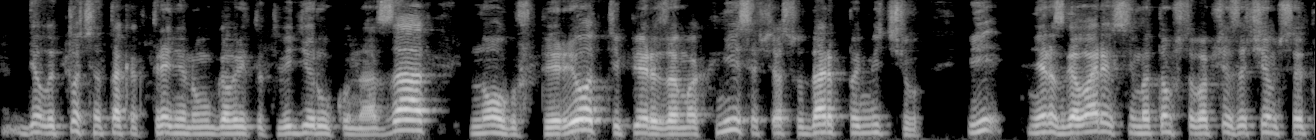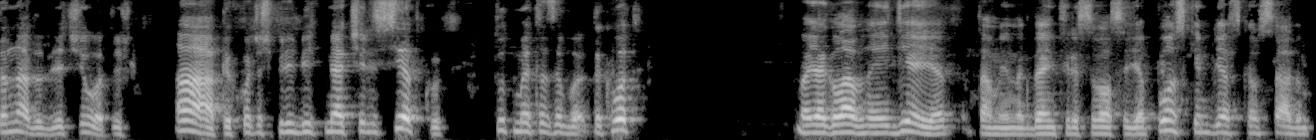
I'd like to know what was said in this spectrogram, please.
делает точно так, как тренер ему говорит, отведи руку назад, ногу вперед, теперь замахнись, а сейчас ударь по мячу. И не разговаривай с ним о том, что вообще зачем все это надо, для чего. Ты, а, ты хочешь перебить мяч через сетку, тут мы это забыли. Так вот, моя главная идея, я там иногда интересовался японским детским садом.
